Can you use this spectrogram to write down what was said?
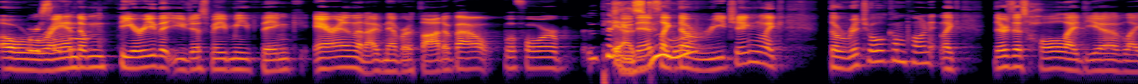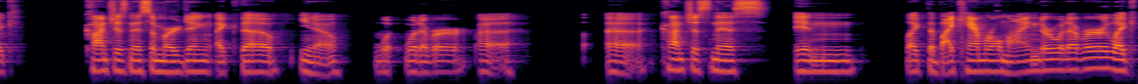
a so random theory that you just made me think, Aaron, that I've never thought about before. Please this, like the reaching, like the ritual component. Like there's this whole idea of like consciousness emerging, like the you know what whatever uh uh consciousness in like the bicameral mind or whatever. Like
